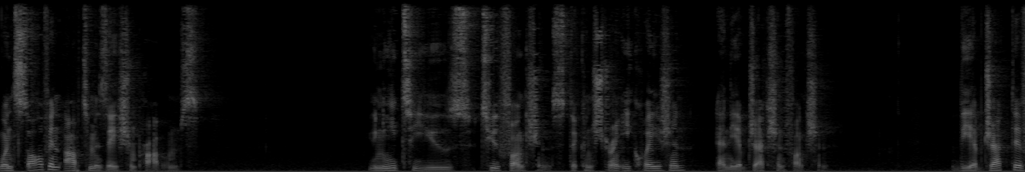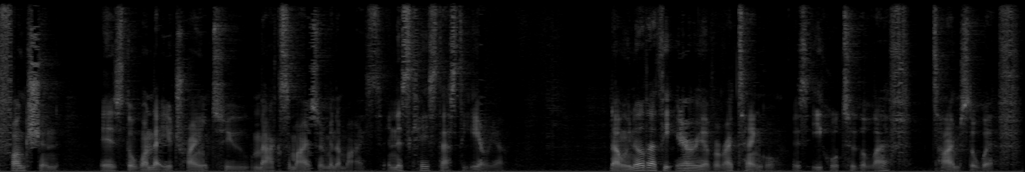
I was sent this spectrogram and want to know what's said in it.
When solving optimization problems, you need to use two functions, the constraint equation and the objection function. The objective function is the one that you're trying to maximize or minimize. In this case, that's the area. Now we know that the area of a rectangle is equal to the length times the width.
